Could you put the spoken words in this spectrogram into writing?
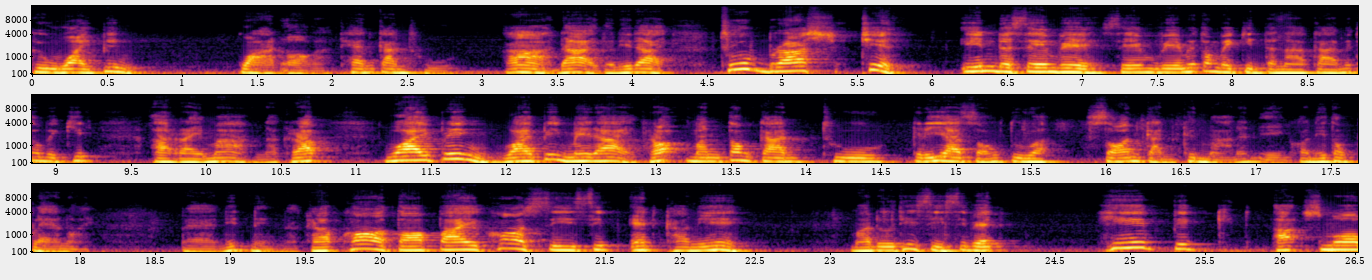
คือ wiping กวาดออกอะแทนการถูอ่าได้ตัวนี้ได้ to brush teeth in the same way same way ไม่ต้องไปจินตนาการไม่ต้องไปคิดอะไรมากนะครับ wiping wiping ไม่ได้ เพราะมันต้องการ to กริยา 2 ตัวซ้อนกันขึ้นมานั่นเอง ข้อนี้ต้องแปลหน่อย แปลนิดหนึ่งนะครับ ข้อต่อไปข้อ 41 คราวนี้ มาดูที่ 41 he picked a small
